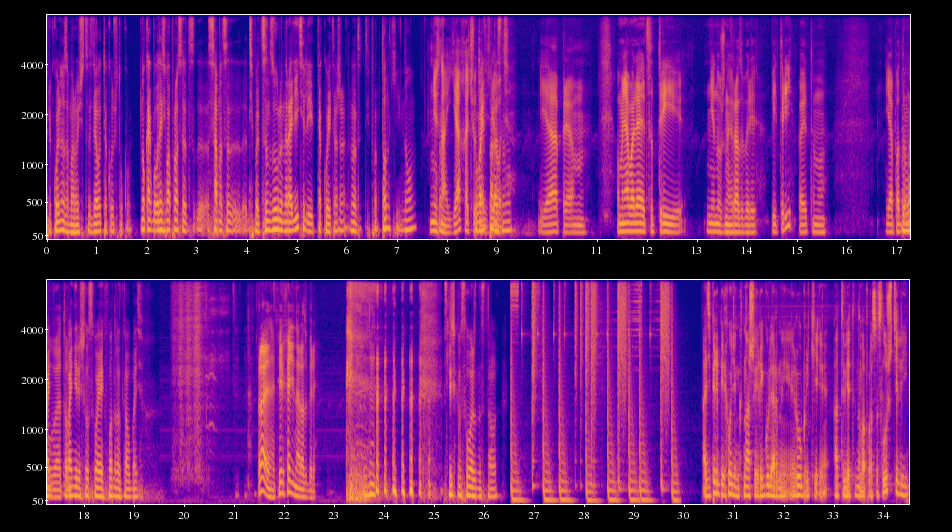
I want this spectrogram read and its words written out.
Прикольно заморочиться, сделать такую штуку. Ну, как бы вот эти вопросы ц- само, ц- типа, цензуры на родителей такой тоже, ну, это, типа, тонкий, но Не Ну, знаю, я хочу так сделать. Я прям... У меня валяется три ненужные Raspberry Pi 3, поэтому я подумываю Вань- о том... Ваня решил свой iPhone раздолбать. Правильно, переходи на Raspberry. Слишком сложно стало. А теперь переходим к нашей регулярной рубрике «Ответы на вопросы слушателей».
